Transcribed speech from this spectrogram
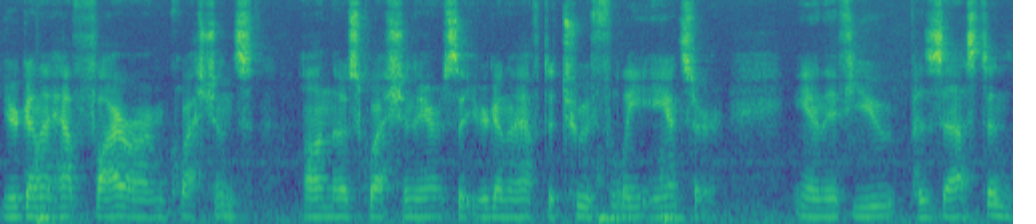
You're going to have firearm questions on those questionnaires that you're going to have to truthfully answer. And if you possessed and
